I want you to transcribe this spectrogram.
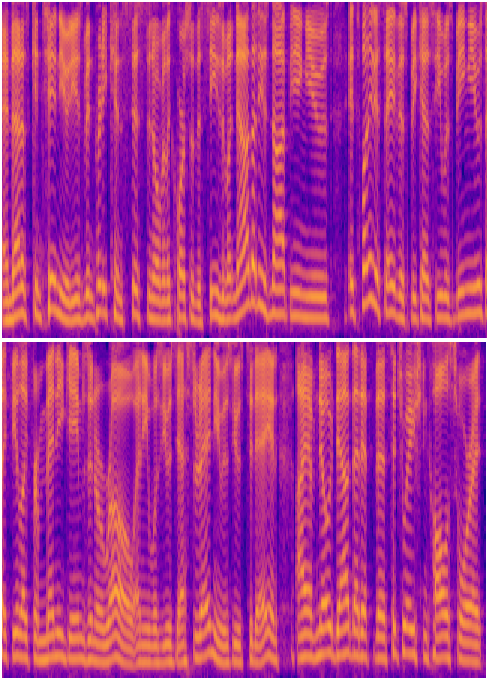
and that has continued. He's been pretty consistent over the course of the season. But now that he's not being used, it's funny to say this because he was being used. I feel like for many games in a row, and he was used yesterday and he was used today. And I have no doubt that if the situation calls for it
